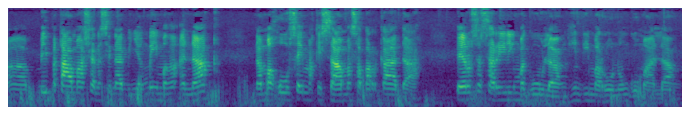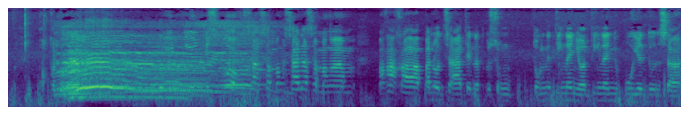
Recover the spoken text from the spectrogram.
uh, may patama siya na sinabi niya may mga anak na mahusay makisama sa barkada pero sa sariling magulang hindi marunong gumalang. Pakalo. Mismo sa, sa sana sa mga makakapanood sa atin at gustong tingnan nyo, tingnan nyo po yan dun sa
